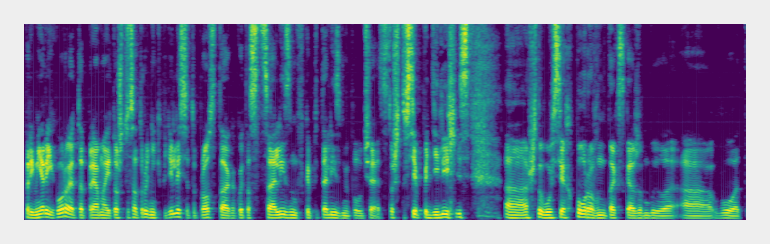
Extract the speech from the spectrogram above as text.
пример Егора это прямо, и то, что сотрудники поделились, это просто какой-то социализм в капитализме получается. То, что все поделились, а, чтобы у всех поровну, так скажем, было. А, вот.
